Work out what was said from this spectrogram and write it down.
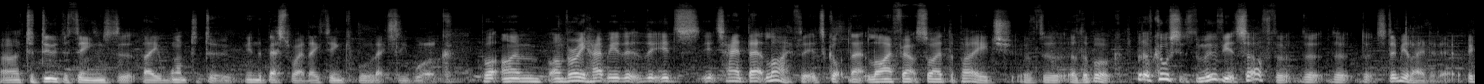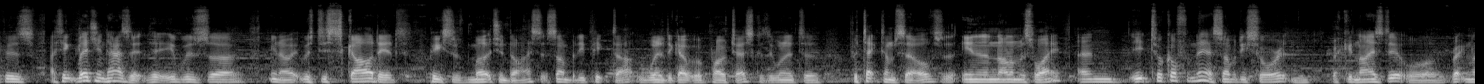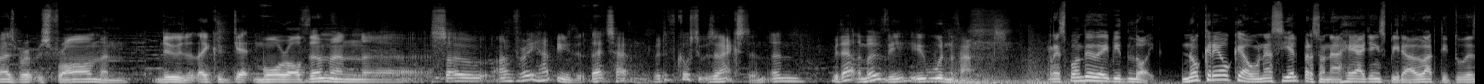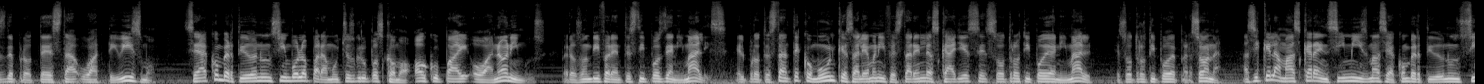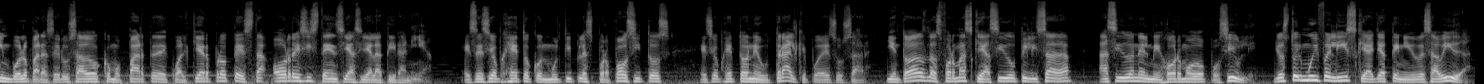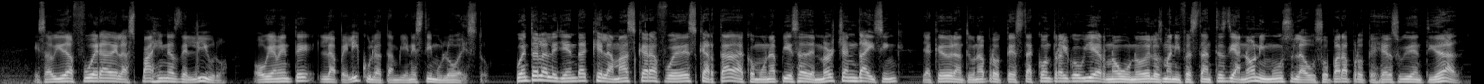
uh, to do the things that they want to do in the best way they think will actually work. But I'm I'm very happy that, it's it's had that life, that it's got that life outside the page of the of the book. But of course, it's the movie itself that that, that, that stimulated it, because I think legend has it that it was uh, you know it was discarded piece of merchandise that somebody picked up wanted to go to a protest because they wanted to protect themselves in an anonymous way, and it took off from there. Somebody saw it and recognised it, or recognised where it was from, and knew that they could get more of them, and uh, so I'm very happy that that's happened. But of course, it was an accident, and without the movie, it wouldn't have happened. Responde David Lloyd. No creo que aún así el personaje haya inspirado actitudes de protesta o activismo. Se ha convertido en un símbolo para muchos grupos como Occupy o Anonymous, pero son diferentes tipos de animales. El protestante común que sale a manifestar en las calles es otro tipo de animal, es otro tipo de persona. Así que la máscara en sí misma se ha convertido en un símbolo para ser usado como parte de cualquier protesta o resistencia hacia la tiranía. Es ese objeto con múltiples propósitos, ese objeto neutral que puedes usar. Y en todas las formas que ha sido utilizada, ha sido en el mejor modo posible. Yo estoy muy feliz que haya tenido esa vida esa vida fuera de las páginas del libro. Obviamente, la película también estimuló esto. Cuenta la leyenda que la máscara fue descartada como una pieza de merchandising, ya que durante una protesta contra el gobierno uno de los manifestantes de Anonymous la usó para proteger su identidad.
